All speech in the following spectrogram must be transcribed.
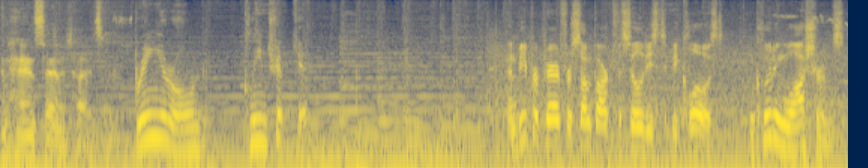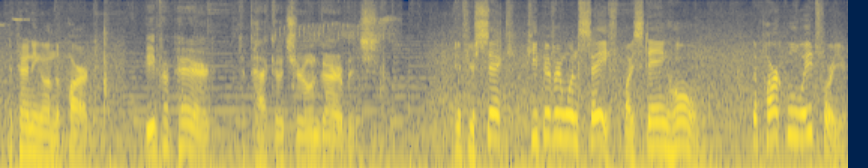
and hand sanitizer. Bring your own clean trip kit. And be prepared for some park facilities to be closed, including washrooms, depending on the park. Be prepared to pack out your own garbage. If you're sick, keep everyone safe by staying home. The park will wait for you.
